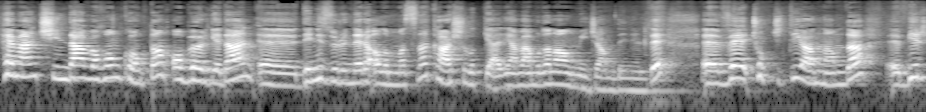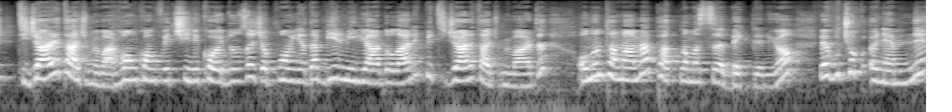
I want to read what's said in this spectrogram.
Hemen Çin'den ve Hong Kong'dan o bölgeden e, deniz ürünleri alınmasına karşılık geldi. Yani ben buradan almayacağım denildi. E, ve çok ciddi anlamda e, bir ticaret hacmi var. Hong Kong ve Çin'i koyduğunuzda Japonya'da 1 milyar dolarlık bir ticaret hacmi vardı. Onun tamamen patlaması bekleniyor ve bu çok önemli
